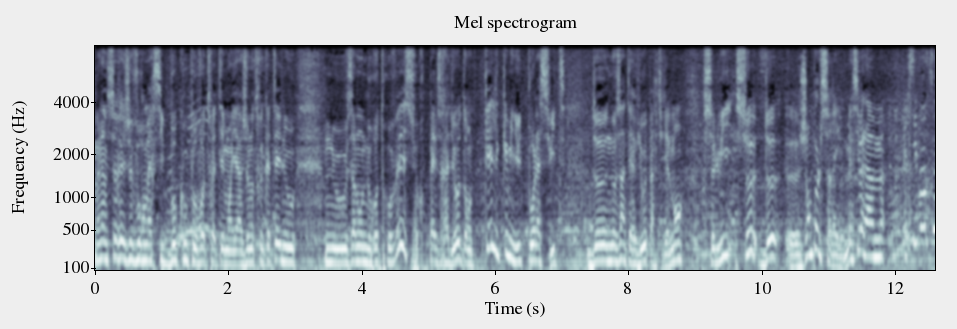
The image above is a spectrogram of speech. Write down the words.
Madame Serret, je vous remercie beaucoup pour votre témoignage. De notre côté, nous, nous allons nous retrouver sur Peps Radio dans quelques minutes pour la suite de nos interviews et particulièrement celui, ceux de euh, Jean-Paul Serret. Merci madame. Merci beaucoup.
